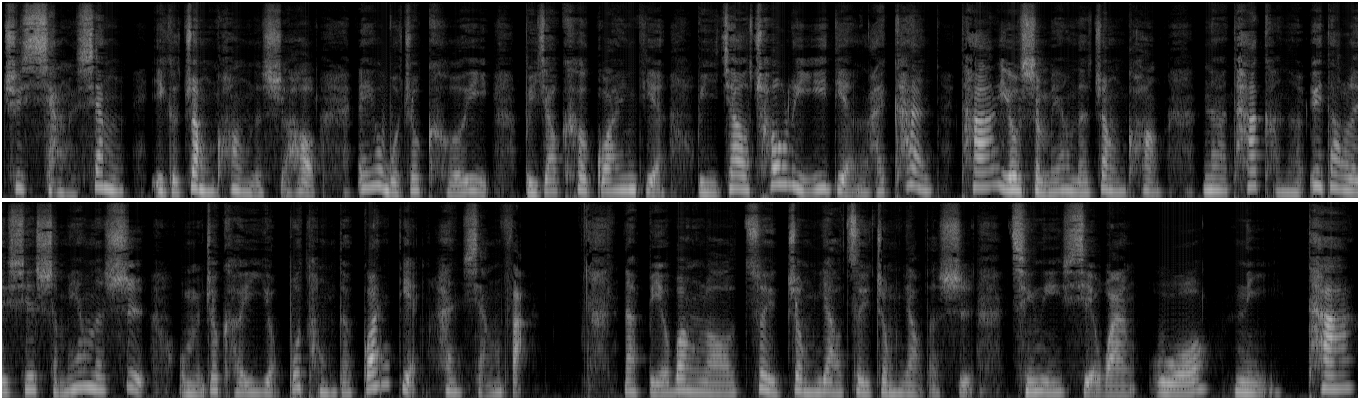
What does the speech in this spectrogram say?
去想象一个状况的时候，诶，我就可以比较客观一点，比较抽离一点来看他有什么样的状况，那他可能遇到了一些什么样的事，我们就可以有不同的观点和想法。那别忘了，最重要、最重要的是，请你写完我、你、他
